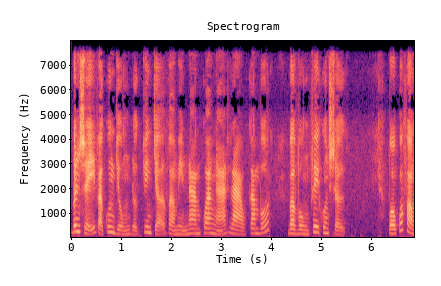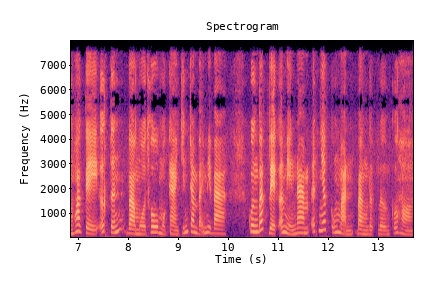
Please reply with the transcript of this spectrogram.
Binh sĩ và quân dụng được chuyên chở vào miền Nam qua ngã Lào, Campuchia và vùng phi quân sự. Bộ Quốc phòng Hoa Kỳ ước tính vào mùa thu 1973, quân Bắc Việt ở miền Nam ít nhất cũng mạnh bằng lực lượng của họ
